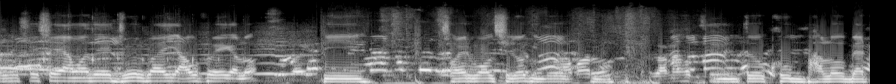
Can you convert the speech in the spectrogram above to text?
অবশেষে আমাদের জুয়েল ভাই আউট হয়ে গেল। ছয়ের বল ছিল কিন্তু কিন্তু খুব ভালো ব্যাট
